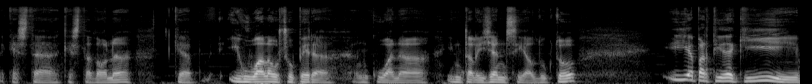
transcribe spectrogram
aquesta, aquesta dona que iguala o supera en quant a intel·ligència al doctor, i a partir d'aquí,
